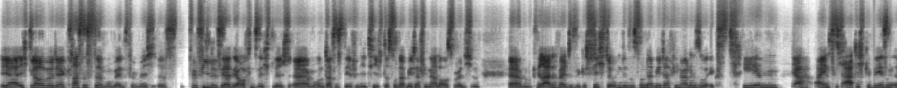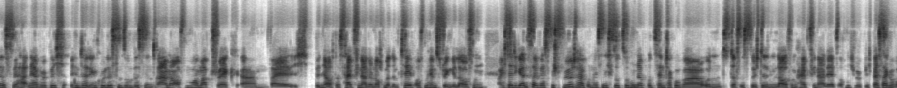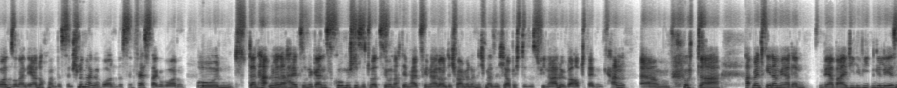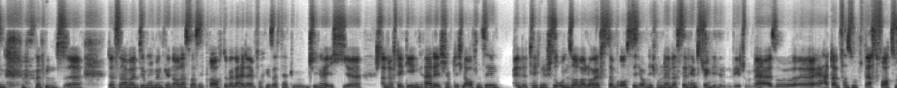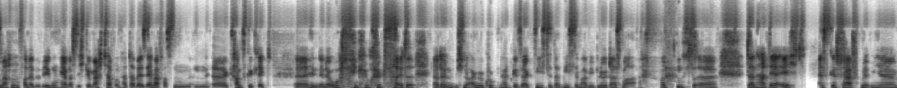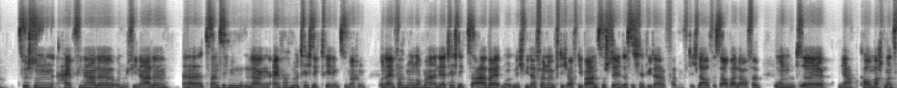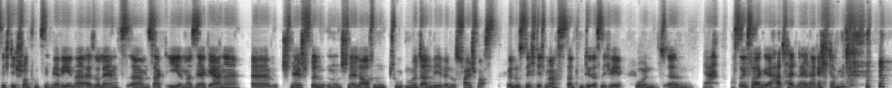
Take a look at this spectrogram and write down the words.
Ja, ich glaube, der krasseste Moment für mich ist für viele sehr, sehr offensichtlich. Ähm, und das ist definitiv das 100-Meter-Finale aus München. Ähm, gerade weil diese Geschichte um dieses 100-Meter-Finale so extrem ja, einzigartig gewesen ist. Wir hatten ja wirklich hinter den Kulissen so ein bisschen Drama auf dem Warm-Up-Track, ähm, weil ich bin ja auch das Halbfinale noch mit einem Tape auf dem Hamstring gelaufen, weil ich da die ganze Zeit was gespürt habe und es nicht so zu 100% Taco war. Und das ist durch den Lauf im Halbfinale jetzt auch nicht wirklich besser geworden, sondern eher noch mal ein bisschen schlimmer geworden, ein bisschen fester geworden. Und dann hatten wir da halt so eine ganz komische Situation nach dem Halbfinale und ich war mir noch nicht mal sicher, ob ich dieses Finale überhaupt rennen kann. Ähm, und da hat mein Trainer mir ja dann verbal die Leviten gelesen. Und äh, das war aber in dem Moment genau das, was ich brauchte, weil er halt einfach gesagt hat, du Gina, ich äh, stand auf der Gegend gerade, ich habe dich laufen sehen. Wenn du technisch so unsauber läufst, dann brauchst du dich auch nicht wundern, dass dein Hamstring dir hinten wehtut. Ne? Also äh, er hat dann versucht, das vorzumachen von der Bewegung her, was ich gemacht habe und hat dabei selber fast einen, einen äh, Krampf gekriegt, äh, hinten in der Oberschenkelrückseite. Hat dann mich nur angeguckt und hat gesagt, siehst du, da siehst du mal, wie blöd das war. Und äh, dann hat er echt es geschafft, mit mir zwischen Halbfinale und Finale äh, 20 Minuten lang einfach nur Techniktraining zu machen und einfach nur nochmal an der Technik zu arbeiten und mich wieder vernünftig auf die Bahn zu stellen, dass ich halt wieder vernünftig laufe, sauber laufe. Und äh, ja, kaum macht man es richtig, schon tut es nicht mehr weh. Ne? Also Lance ähm, sagt eh immer sehr gerne, äh, schnell sprinten und schnell laufen tut nur dann weh, wenn du es falsch machst. Wenn du es richtig machst, dann tut dir das nicht weh. Und ähm, ja, was soll ich sagen, er hat halt leider recht damit.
